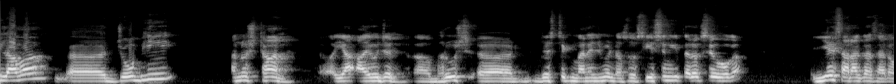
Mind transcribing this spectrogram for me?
अलावा अ, जो भी अनुष्ठान या आयोजन अ, भरूच डिस्ट्रिक्ट मैनेजमेंट एसोसिएशन की तरफ से होगा ये सारा का सारा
